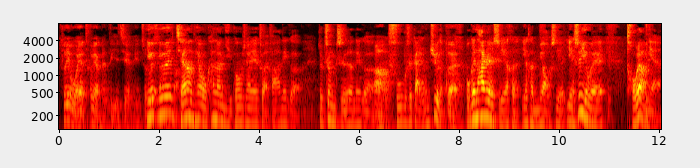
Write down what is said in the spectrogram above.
所以我也特别能理解你这因为因为前两天我看到你朋友圈也转发那个就正直的那个啊书，不是改成剧了吗？对，我跟他认识也很也很妙，是也也是因为头两年，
